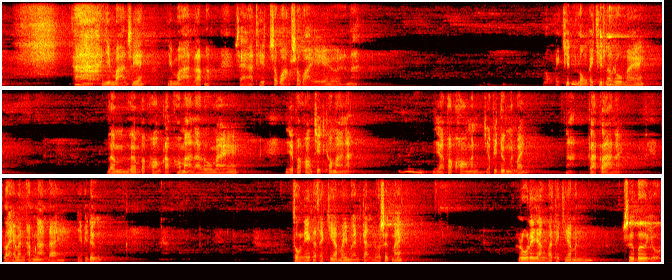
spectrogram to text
ยิ้มหวานสิยิ้มหวานรับแสงอาทิตย์สว่างสวัยเออนะ หลงไปคิดหลงไปคิดเรารู้ไหมเริ่มเริ่มประคองกลับเข้ามาแล้วรู้ไหมอย่าประคองจิตเข้ามานะอย่าประคองมัน อย่าไปดึงมันไว้นะกล้ากล้าหน่อยปล่อยให้มันทำงานได้ อย่าไปดึง ตรงนี้กับตะเกียไม่เหมือนกันรู้สึกไหมรู้ได้ยังว่าตะเกียมันซื่อบื้ออยู่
